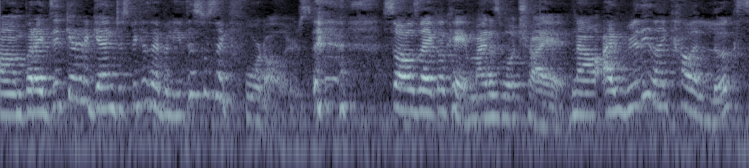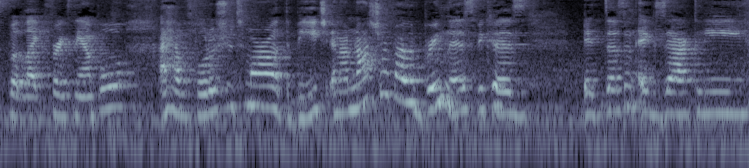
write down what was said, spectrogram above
Um, but I did get it again just because I believe this was like $4. so I was like, okay, might as well try it. Now, I really like how it looks, but like, for example, I have a photo shoot tomorrow at the beach and I'm not sure if I would bring this because it doesn't exactly,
